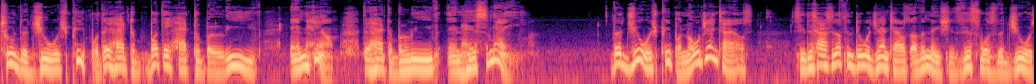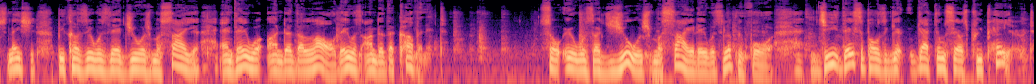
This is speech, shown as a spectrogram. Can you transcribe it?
to the Jewish people. They had to, but they had to believe in him. They had to believe in his name. The Jewish people, no Gentiles. See, this has nothing to do with Gentiles, other nations. This was the Jewish nation because it was their Jewish Messiah and they were under the law. They was under the covenant. So it was a Jewish Messiah they was looking for. They supposed to get, get themselves prepared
